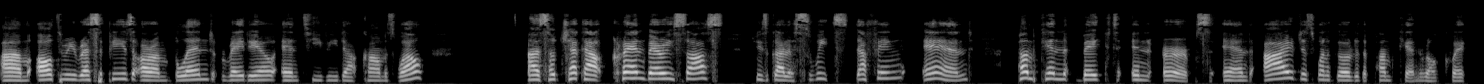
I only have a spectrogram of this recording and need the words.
Um, all three recipes are on blendradioandtv.com as well. Uh, so check out cranberry sauce. She's got a sweet stuffing and pumpkin baked in herbs. And I just want to go to the pumpkin real quick.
